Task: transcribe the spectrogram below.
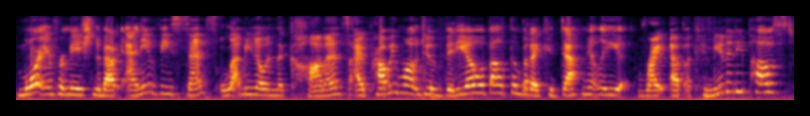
more information about any of these scents, let me know in the comments. I probably won't do a video about them, but I could definitely write up a community post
